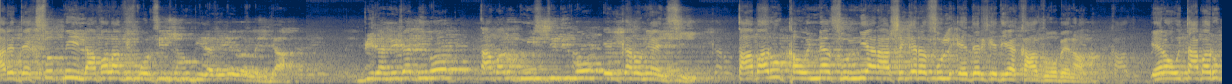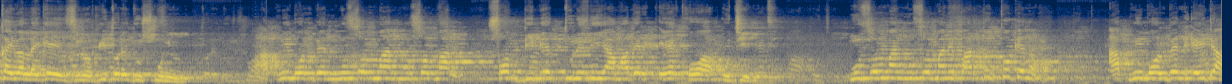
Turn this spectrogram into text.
আরে দেখছ নি লাফালাফি করছি শুধু বিরিয়ানিটা লেগা বিরিয়ানিটা দিব, তাবারুক মিষ্টি দিব, এই কারণে আইছি। তাবারুক খাওয়ান্যা শুননি আর আশেকের রাসুল, এদেরকে দিয়ে কাজ হবে না। এরা ওই তাবারুক খাইবার লেগে এসেছিল ভিতরে দুশ্মনী। আপনি বলবেন, মুসলমান মুসলমান, সব বিভেদ তুলে দিয়ে আমাদের এক হওয়া উচিত। মুসলমান মুসলমানে পার্থক্য কেন? আপনি বলবেন এইটা,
